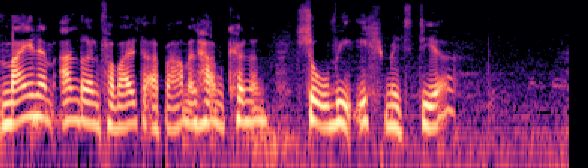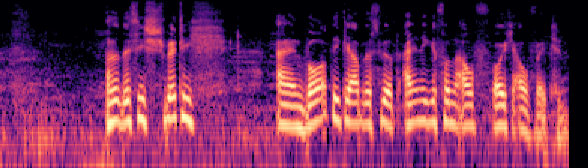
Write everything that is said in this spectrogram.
meinem anderen Verwalter Erbarmen haben können, so wie ich mit dir? Also das ist wirklich ein Wort, ich glaube, das wird einige von auf, euch aufwecken.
